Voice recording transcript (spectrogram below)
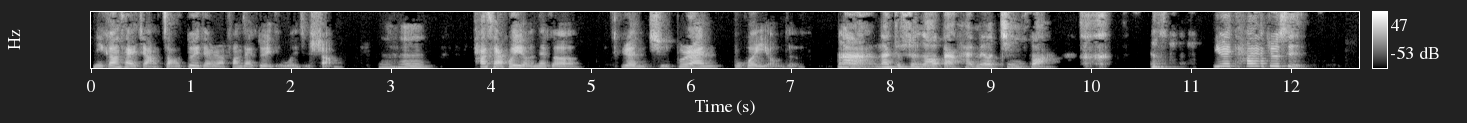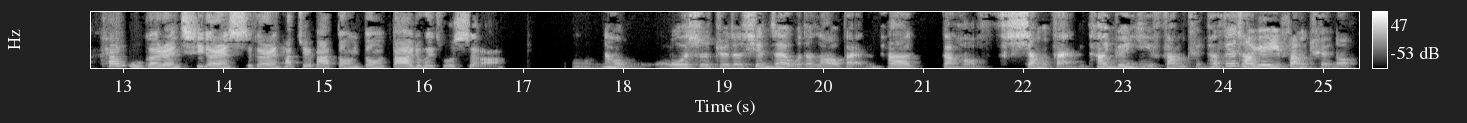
你刚才讲找对的人放在对的位置上，嗯哼，他才会有那个认知，不然不会有的。那那就是老板还没有进化，因为他就是他五个人、七个人、十个人，他嘴巴动一动，大家就会做事了。那我是觉得现在我的老板他刚好相反，他愿意放权，他非常愿意放权哦。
